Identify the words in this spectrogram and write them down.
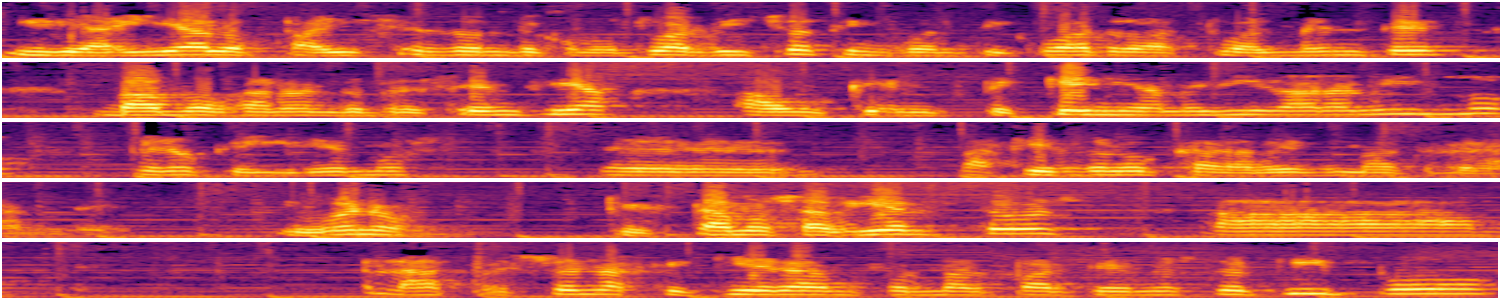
y de ahí a los países donde, como tú has dicho, 54 actualmente vamos ganando presencia, aunque en pequeña medida ahora mismo, pero que iremos eh, haciéndolo cada vez más grande. Y bueno, que estamos abiertos a las personas que quieran formar parte de nuestro equipo,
